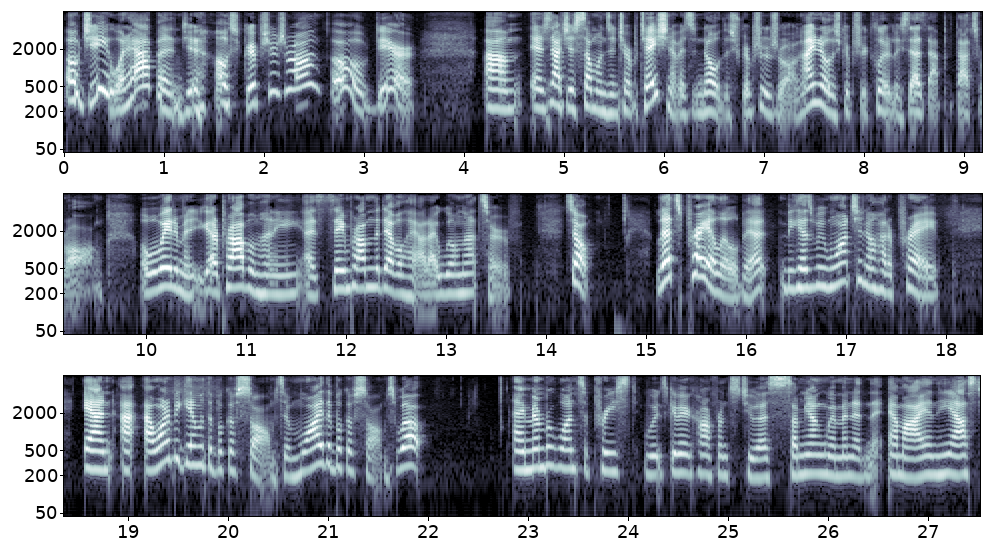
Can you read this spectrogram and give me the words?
oh gee what happened you know scripture's wrong oh dear um, and it's not just someone's interpretation of it. It's no, the scripture is wrong. I know the scripture clearly says that, but that's wrong. Oh, well, wait a minute. You got a problem, honey. It's the same problem the devil had. I will not serve. So let's pray a little bit because we want to know how to pray. And I, I want to begin with the book of Psalms. And why the book of Psalms? Well, I remember once a priest was giving a conference to us, some young women in the MI, and he asked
